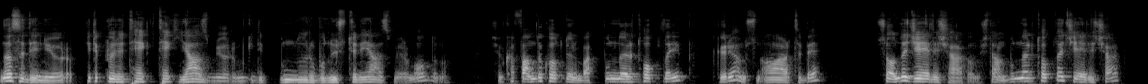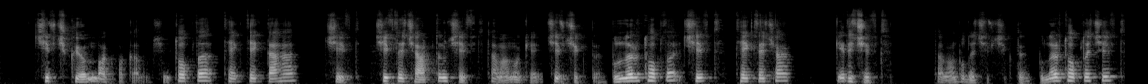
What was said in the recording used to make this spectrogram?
Nasıl deniyorum? Gidip böyle tek tek yazmıyorum. Gidip bunları bunun üstüne yazmıyorum. Oldu mu? Şimdi kafamda kodluyorum. Bak bunları toplayıp görüyor musun? A artı B. Sonunda C ile çarpılmış. Tamam bunları topla C ile çarp. Çift çıkıyor mu? Bak bakalım. Şimdi topla tek tek daha çift. Çiftle çarptım çift. Tamam okey. Çift çıktı. Bunları topla çift. Tekle çarp. Geri çift. Tamam bu da çift çıktı. Bunları topla çift.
